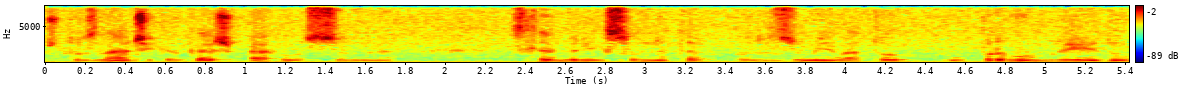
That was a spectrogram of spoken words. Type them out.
Što znači kad kažeš Ehlu sunnet, sljedbenik sunneta podrazumijeva to u prvom redu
